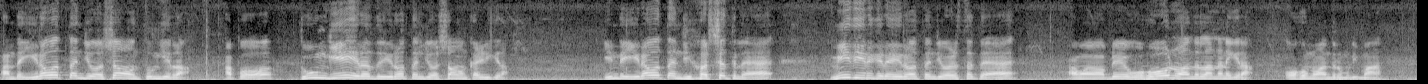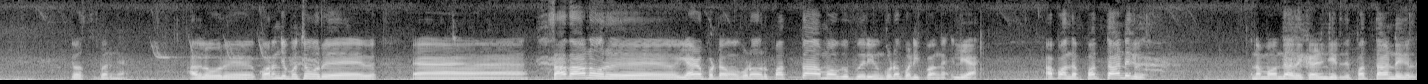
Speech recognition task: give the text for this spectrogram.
அந்த இருபத்தஞ்சி வருஷம் அவன் தூங்கிடுறான். அப்போது தூங்கியே இருபது இருபத்தஞ்சி வருஷம் அவன் கழிக்கிறான். இந்த இருபத்தஞ்சி வருஷத்தில் மீதி இருக்கிற இருபத்தஞ்சி வருஷத்தை அவன் அப்படியே ஓஹோன்னு வாழ்ந்துடலாம்னு நினைக்கிறான். ஓஹோன்னு வாழ்ந்துட முடியுமா? யோசித்து பாருங்க. அதில் ஒரு குறைஞ்சபட்சம் ஒரு சாதாரண ஒரு ஏழைப்பட்டவங்க கூட ஒரு பத்தாம் வகுப்பு வரையும் கூட படிப்பாங்க இல்லையா? அப்போ அந்த பத்தாண்டுகள் நம்ம வந்து அது கழிஞ்சிடுது பத்தாண்டுகள்.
